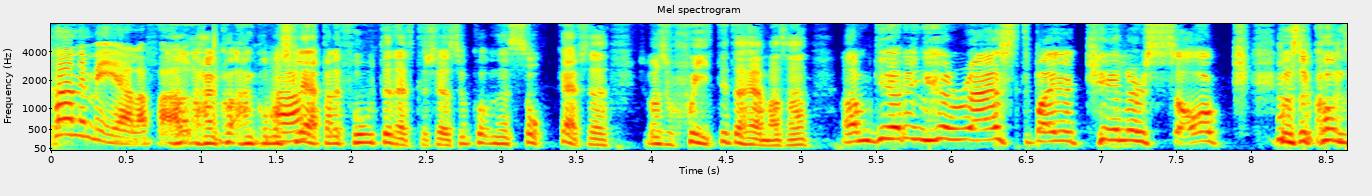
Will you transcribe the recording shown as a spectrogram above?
han är med i alla fall. han, han, kom- och Ja. släpade foten efter sig, så kom en socka efter sig. Det var så skitigt där hemma så han I'm getting harassed by a killer sock. Och så kom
